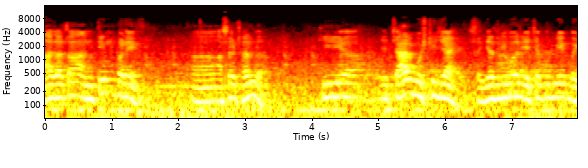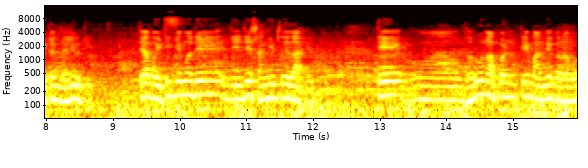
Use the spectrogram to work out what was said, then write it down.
आज आता अंतिमपणे असं ठरलं की या चार गोष्टी ज्या आहेत सह्याद्रीवर याच्यापूर्वी एक बैठक झाली होती. त्या बैठकीमध्ये जे जे सांगितलेलं आहे ते धरून आपण ते मान्य करावं.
